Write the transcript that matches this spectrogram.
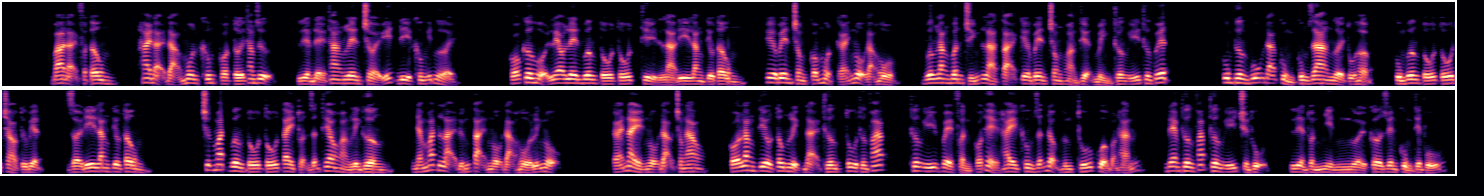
Ba đại phật ông, hai đại đạo môn không có tới tham dự liền để thang lên trời ít đi không ít người. Có cơ hội leo lên vương tố tố thì là đi lăng tiêu tông kia bên trong có một cái ngộ đạo hồ vương lăng vân chính là tại kia bên trong hoàn thiện mình thương ý thương quyết. Cung thương vũ đã cùng cung ra người tụ hợp cùng vương tố tố chào từ biệt rời đi lăng tiêu tông. Trước mắt vương tố tố tay thuận dẫn theo hoàng linh thương nhắm mắt lại đứng tại ngộ đạo hồ linh ngộ. Cái này ngộ đạo trong ao có lăng tiêu tông lịch đại thương tu thương pháp thương ý về phần có thể hay không dẫn động hứng thú của bọn hắn đem thương pháp thương ý truyền thụ liền thuần nhìn người cơ duyên cùng thiên phú.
